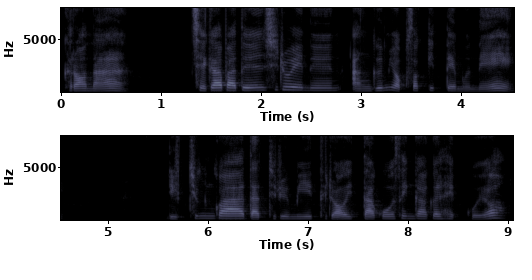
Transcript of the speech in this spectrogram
그러나 제가 받은 시료에는 앙금이 없었기 때문에 리튬과 나트륨이 들어있다고 생각을 했고요.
